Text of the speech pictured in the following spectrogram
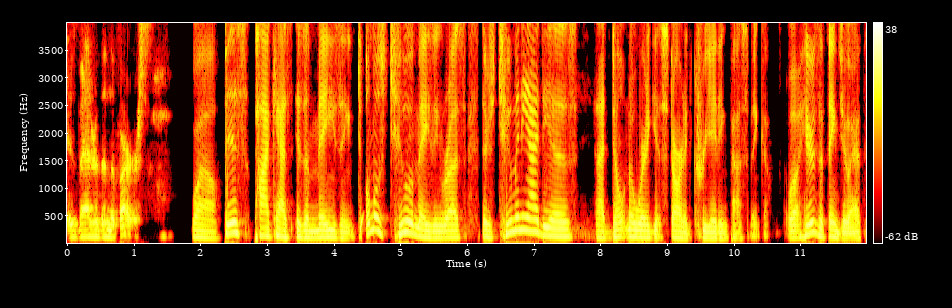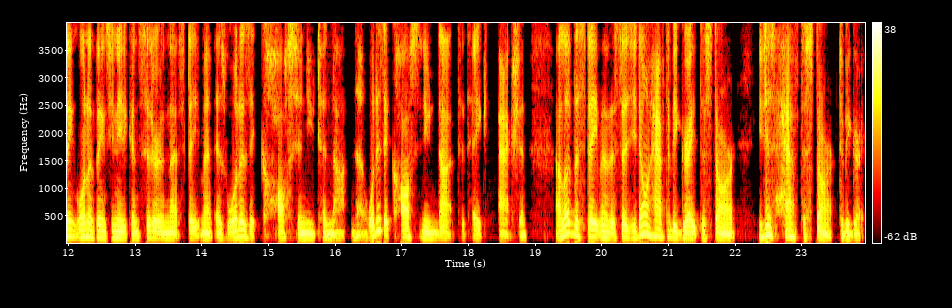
is better than the first. Wow. This podcast is amazing. Almost too amazing, Russ. There's too many ideas, and I don't know where to get started creating passive income. Well, here's the thing, Joey. I think one of the things you need to consider in that statement is what is it costing you to not know? What is it costing you not to take action? I love the statement that says you don't have to be great to start. You just have to start to be great.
